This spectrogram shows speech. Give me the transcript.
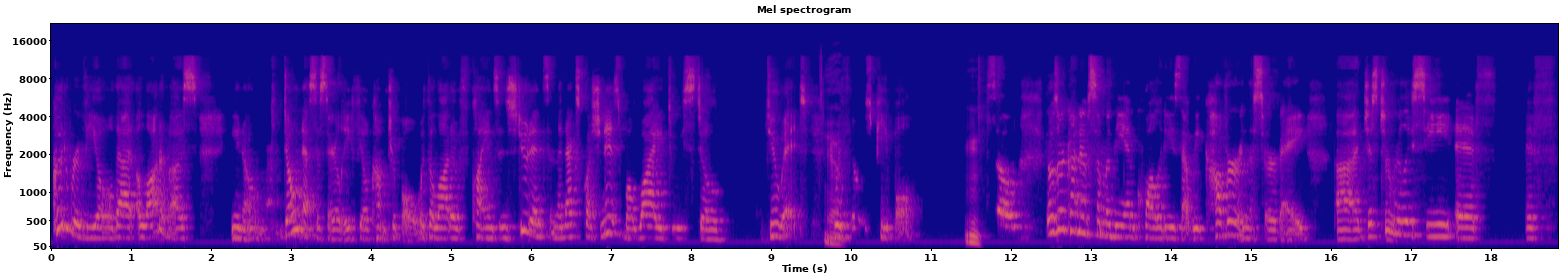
could reveal that a lot of us, you know, don't necessarily feel comfortable with a lot of clients and students. And the next question is, well, why do we still do it Yeah. with those people? Mm. So those are kind of some of the inequalities that we cover in the survey, uh, just to really see if if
